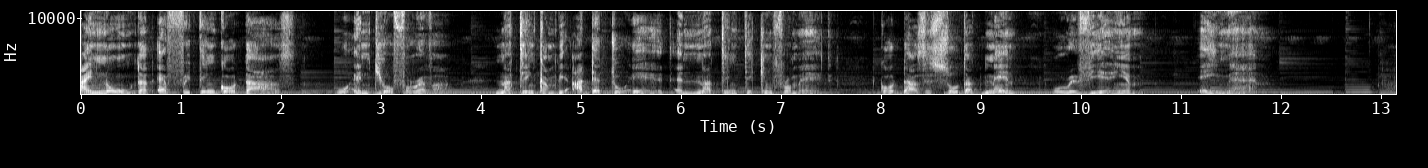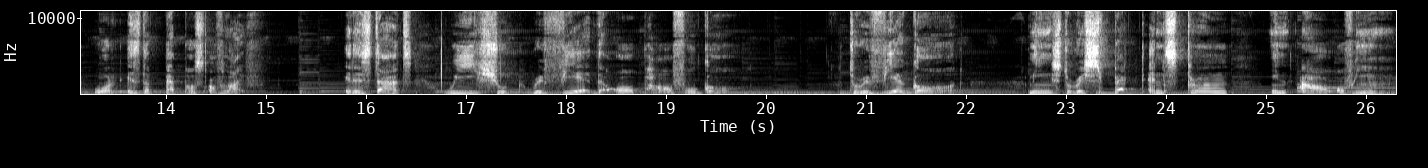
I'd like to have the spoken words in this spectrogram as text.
I know that everything God does will endure forever. Nothing can be added to it and nothing taken from it. God does it so that men will revere Him. Amen. What is the purpose of life? It is that we should revere the all powerful God. To revere God means to respect and stand in awe of Him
